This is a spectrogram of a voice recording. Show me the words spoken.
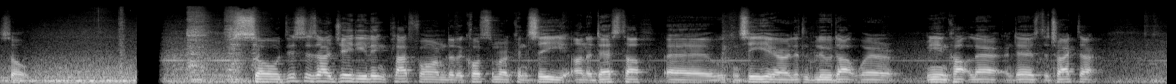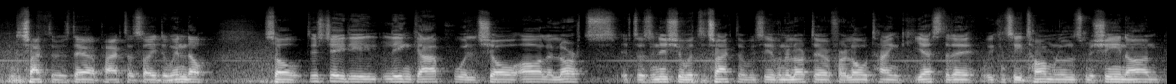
So. So this is our JD Link platform that a customer can see on a desktop. Uh, we can see here a little blue dot where me and Cottle are, and there's the tractor. The tractor is there parked outside the window. So this JD Link app will show all alerts. If there's an issue with the tractor, we see an alert there for a low tank yesterday. We can see terminals, machine on.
